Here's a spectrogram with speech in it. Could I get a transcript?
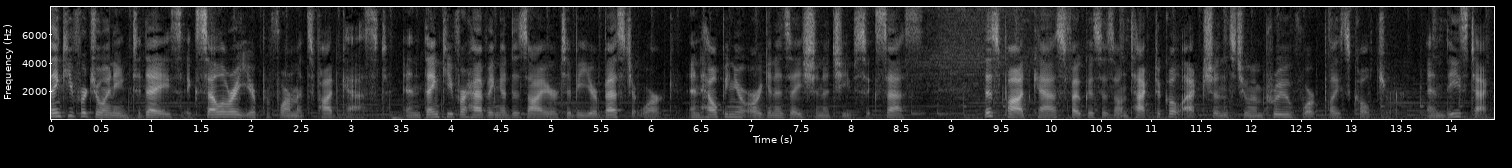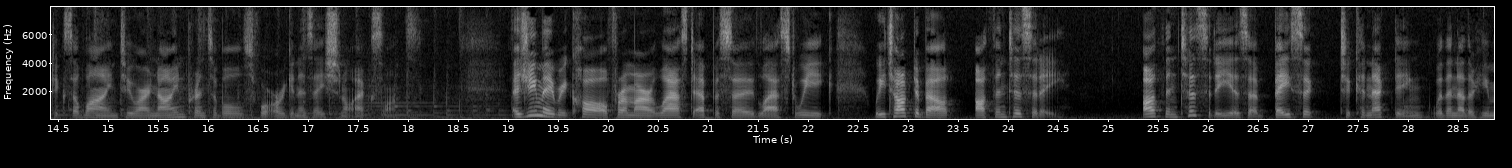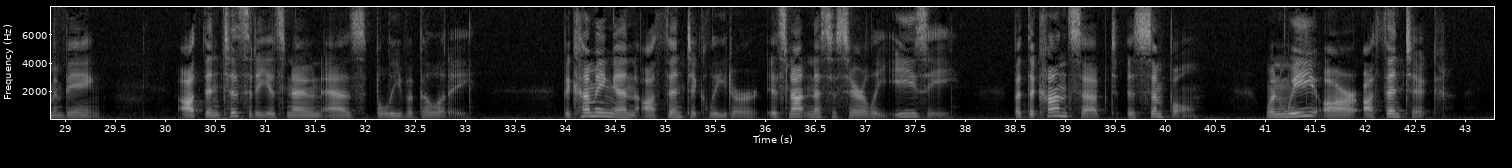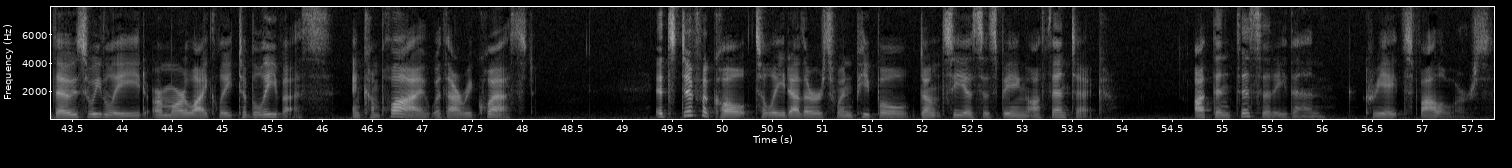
Thank you for joining today's Accelerate Your Performance podcast, and thank you for having a desire to be your best at work and helping your organization achieve success. This podcast focuses on tactical actions to improve workplace culture, and these tactics align to our nine principles for organizational excellence. As you may recall from our last episode last week, we talked about authenticity. Authenticity is a basic to connecting with another human being. Authenticity is known as believability. Becoming an authentic leader is not necessarily easy, but the concept is simple. When we are authentic, those we lead are more likely to believe us and comply with our request. It's difficult to lead others when people don't see us as being authentic. Authenticity, then, creates followers.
